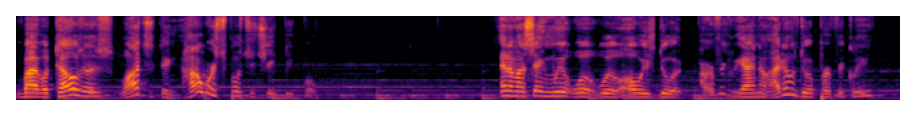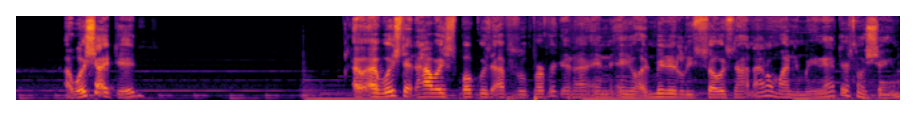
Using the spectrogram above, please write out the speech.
The Bible tells us lots of things, how we're supposed to treat people. And I'm not saying we'll, we'll, we'll always do it perfectly. I know I don't do it perfectly. I wish I did. I, I, wish that how I spoke was absolutely perfect, and, I, and, and you know, admittedly, so it's not. And I don't mind admitting that. There's no shame.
